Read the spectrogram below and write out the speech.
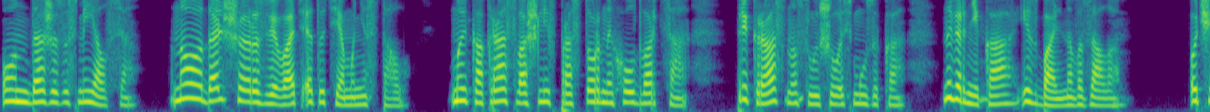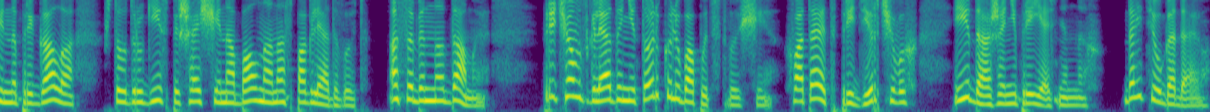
Он даже засмеялся. Но дальше развивать эту тему не стал. Мы как раз вошли в просторный холл дворца. Прекрасно слышалась музыка. Наверняка из бального зала. Очень напрягало, что другие спешащие на бал на нас поглядывают. Особенно дамы. Причем взгляды не только любопытствующие. Хватает придирчивых — и даже неприязненных. Дайте угадаю.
